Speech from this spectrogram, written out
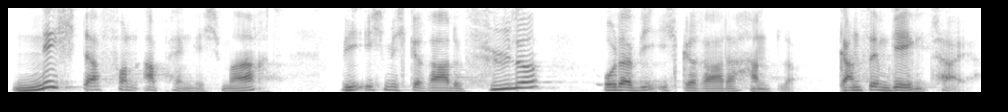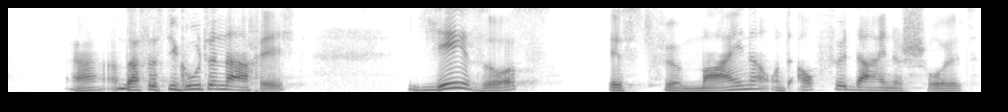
nicht davon abhängig macht, wie ich mich gerade fühle oder wie ich gerade handle. Ganz im Gegenteil. Ja, und das ist die gute Nachricht. Jesus ist für meine und auch für deine Schuld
